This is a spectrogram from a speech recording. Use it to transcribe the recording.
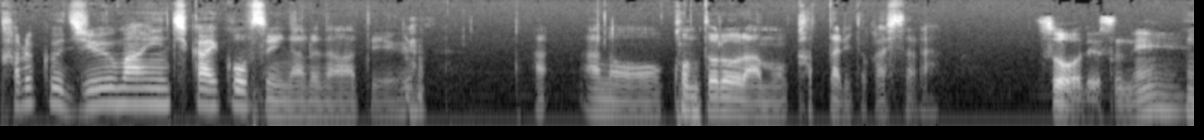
軽く10万円近いコースになるなっていう。ああの、コントローラーも買ったりとかしたら。そうですね。え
